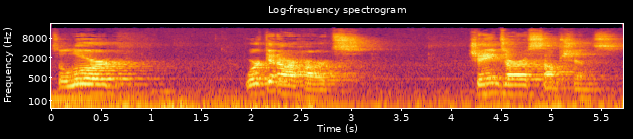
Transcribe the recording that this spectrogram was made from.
So, Lord, work in our hearts, change our assumptions,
